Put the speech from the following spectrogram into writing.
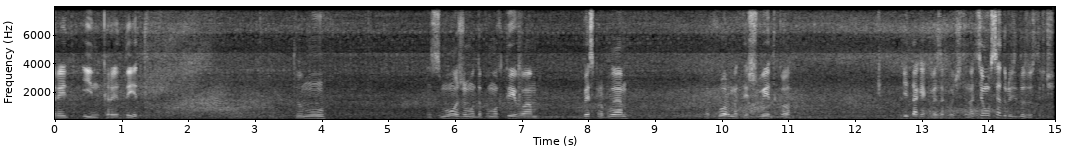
Trade-in Кредит. Тому зможемо допомогти вам без проблем оформити швидко і так, як ви захочете. На цьому все, друзі, до зустрічі.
